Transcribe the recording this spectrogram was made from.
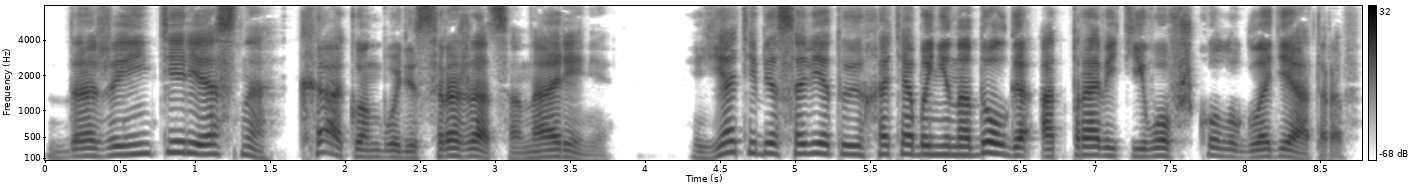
Даже интересно, как он будет сражаться на арене. Я тебе советую хотя бы ненадолго отправить его в школу гладиаторов.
